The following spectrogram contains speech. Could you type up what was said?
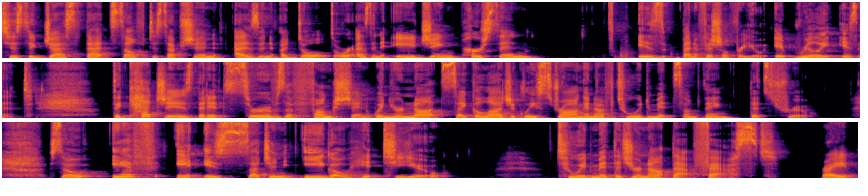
to suggest that self deception as an adult or as an aging person is beneficial for you. It really isn't. The catch is that it serves a function when you're not psychologically strong enough to admit something that's true. So if it is such an ego hit to you to admit that you're not that fast, right?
